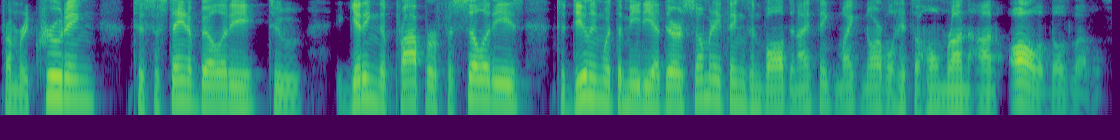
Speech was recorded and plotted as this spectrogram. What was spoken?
from recruiting to sustainability to getting the proper facilities to dealing with the media. There are so many things involved, and I think Mike Norvell hits a home run on all of those levels.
